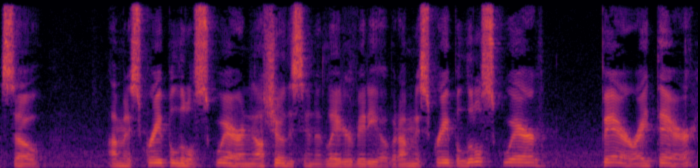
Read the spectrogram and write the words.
So I'm going to scrape a little square and I'll show this in a later video but I'm going to scrape a little square bare right there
